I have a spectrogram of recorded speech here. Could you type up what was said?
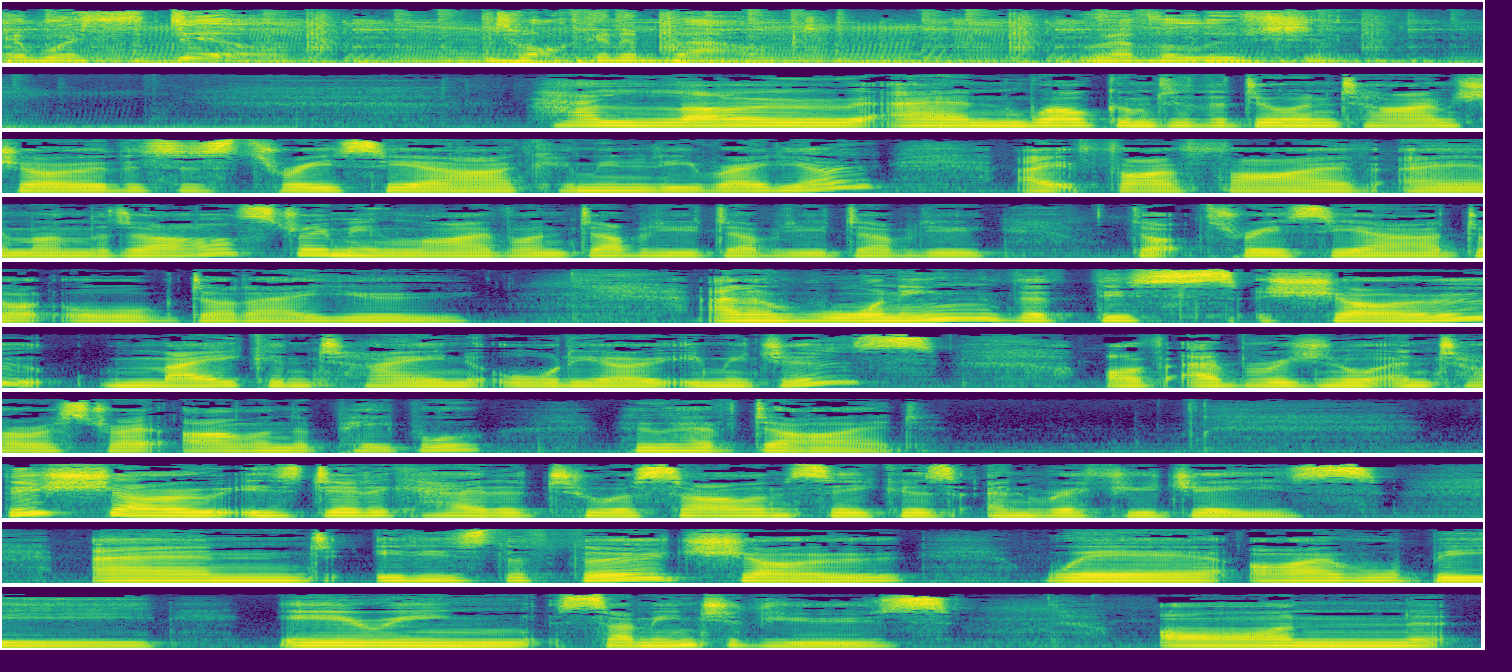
and we're still talking about revolution. Hello and welcome to the Doing Time Show. This is 3CR Community Radio, 855 AM on the dial, streaming live on www.3cr.org.au. And a warning that this show may contain audio images of Aboriginal and Torres Strait Islander people who have died. This show is dedicated to asylum seekers and refugees, and it is the third show where I will be airing some interviews on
